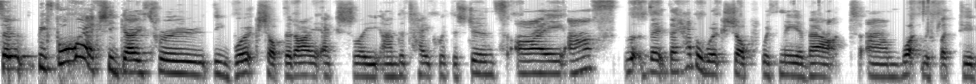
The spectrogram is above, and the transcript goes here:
So before I actually go through the workshop that I actually undertake with the students, I ask, they, have a workshop with me about um, what reflective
